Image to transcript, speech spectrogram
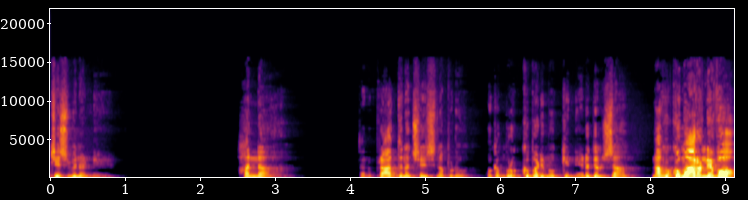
దయచేసి వినండి. హన్న తను ప్రార్థన చేసినప్పుడు ఒక మొక్కుబడి మొక్కింది. ఏంటో తెలుసా? నాకు కుమారుణ్ణివ్వు.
